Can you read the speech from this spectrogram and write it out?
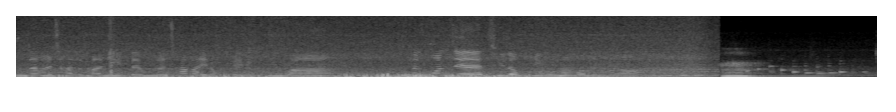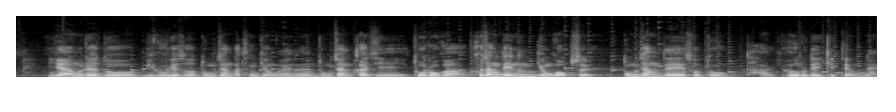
농장을 자주 다니기 때문에 차가 이렇게 금방 흙먼지에 뒤덮이곤 하거든요. 음. 이게 아무래도 미국에서 농장 같은 경우에는 농장까지 도로가 포장되어 있는 경우가 없어요. 농장 내에서도 다 흙으로 되어 있기 때문에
